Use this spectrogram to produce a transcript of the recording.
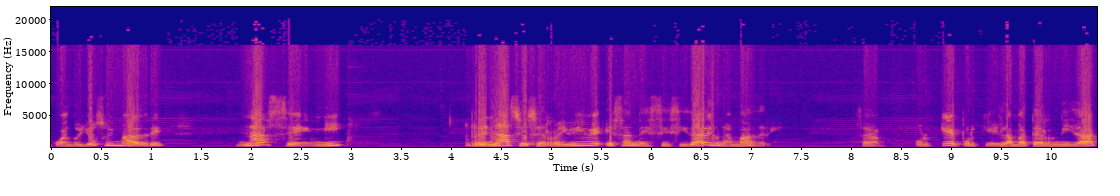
cuando yo soy madre, nace en mí renace o se revive esa necesidad de una madre. O sea, ¿por qué? Porque la maternidad,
